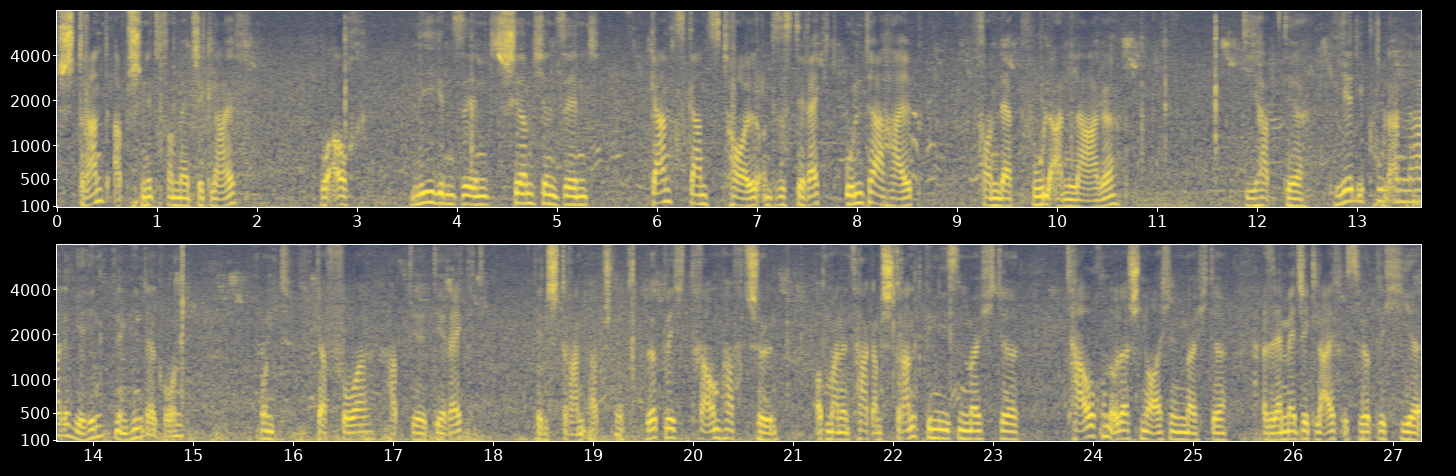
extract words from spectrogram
Strandabschnitt von Magic Life, wo auch Liegen sind, Schirmchen sind. Ganz, ganz toll und es ist direkt unterhalb von der Poolanlage. Die habt ihr hier die Poolanlage, hier hinten im Hintergrund und davor habt ihr direkt den Strandabschnitt. Wirklich traumhaft schön, ob man einen Tag am Strand genießen möchte, tauchen oder schnorcheln möchte. Also der Magic Life ist wirklich hier,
